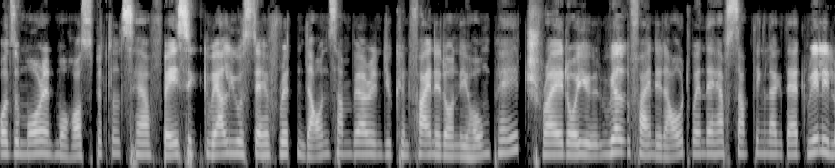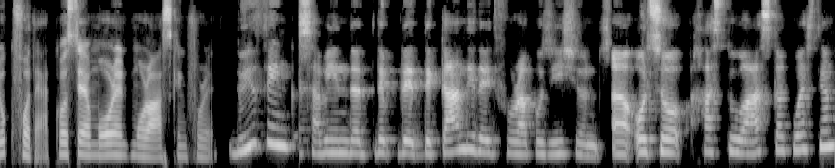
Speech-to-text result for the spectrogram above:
also more and more hospitals have basic values they have written down somewhere and you can find it on the homepage, right? Or you will find it out when they have something like that. Really look for that because they are more and more asking for it. Do you think, Sabine, that the, the, the candidate for a position uh, also has to ask a question?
